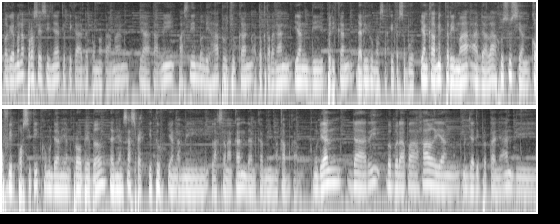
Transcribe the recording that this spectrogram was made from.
Bagaimana prosesinya ketika ada pemakaman? Ya kami pasti melihat rujukan atau keterangan yang diberikan dari rumah sakit tersebut. Yang kami terima adalah khusus yang COVID positif, kemudian yang probable dan yang suspek itu yang kami laksanakan dan kami makamkan. Kemudian dari beberapa hal yang menjadi pertanyaan di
